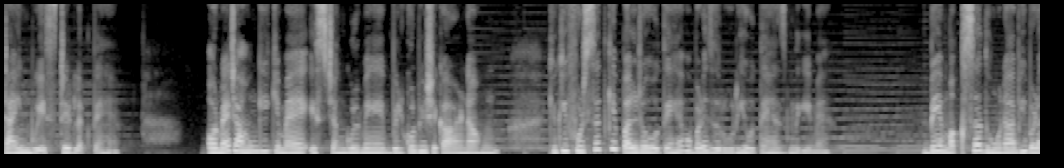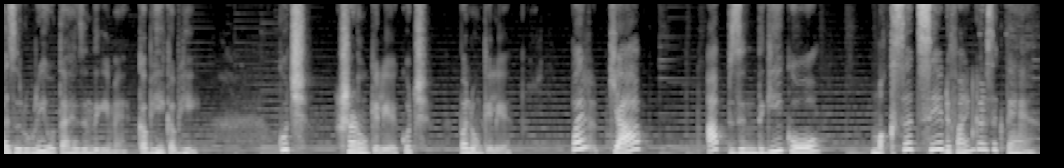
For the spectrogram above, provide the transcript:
टाइम वेस्टेड लगते हैं। और मैं चाहूँगी कि मैं इस चंगुल में बिल्कुल भी शिकार ना हूँ। क्योंकि फुर्सत के पल जो होते हैं, वो बड़े ज़रूरी होते हैं ज़िंदगी में। बेमकसद होना भी बड़ा ज़रूरी होता है ज़िंदगी में कभी कभी कुछ क्षणों के लिए, कुछ पलों के लिए। पर क्या आप ज़िंदगी को मकसद से डिफ़ाइन कर सकते हैं?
